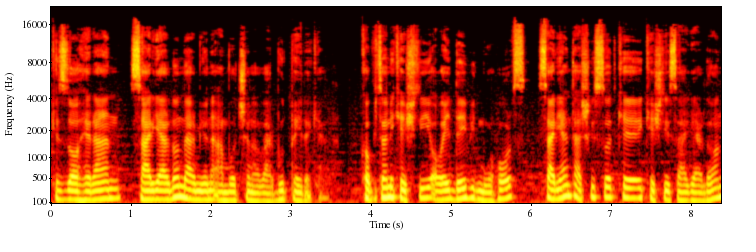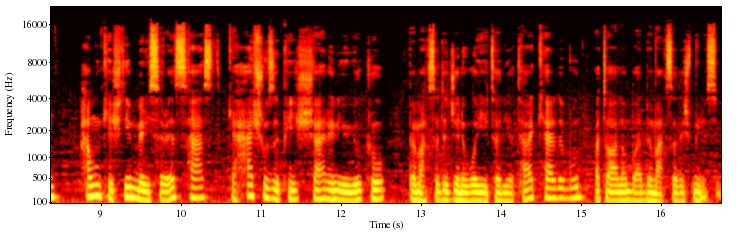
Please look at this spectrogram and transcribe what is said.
که ظاهرا سرگردان در میان امواج شناور بود پیدا کرد. کاپیتان کشتی آقای دیوید مورهورس سریعا تشخیص داد که کشتی سرگردان همون کشتی مریسرس هست که 8 روز پیش شهر نیویورک رو به مقصد جنوای ایتالیا ترک کرده بود و تا الان باید به مقصدش می‌رسید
